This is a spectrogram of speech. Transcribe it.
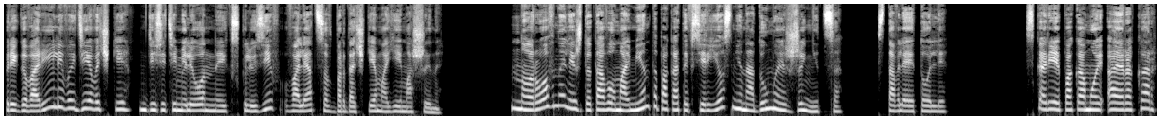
Приговорили вы, девочки, десятимиллионный эксклюзив валяться в бардачке моей машины. «Но ровно лишь до того момента, пока ты всерьез не надумаешь жениться», — вставляет Олли. «Скорее, пока мой аэрокар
